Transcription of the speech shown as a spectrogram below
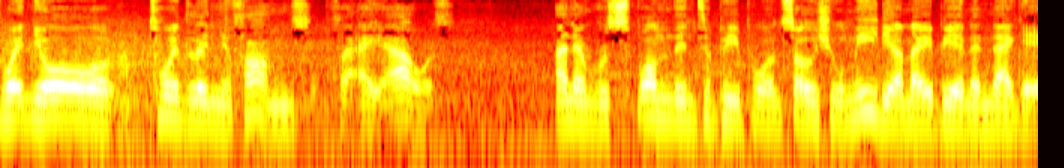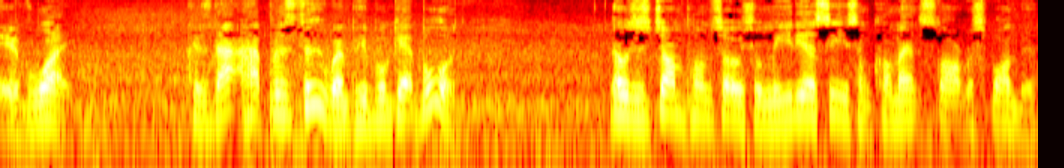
when you're twiddling your thumbs for eight hours and then responding to people on social media maybe in a negative way. Because that happens too when people get bored. They'll just jump on social media, see some comments, start responding.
